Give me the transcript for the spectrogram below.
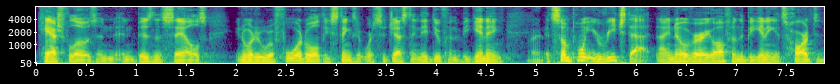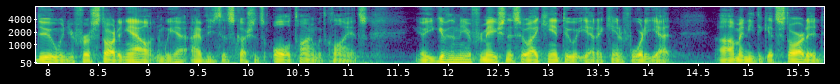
cash flows and, and business sales in order to afford all these things that we're suggesting they do from the beginning. At some point, you reach that. And I know very often in the beginning it's hard to do when you're first starting out, and we ha- I have these discussions all the time with clients. You know, you give them the information, they say, "Oh, I can't do it yet. I can't afford it yet. Um, I need to get started."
